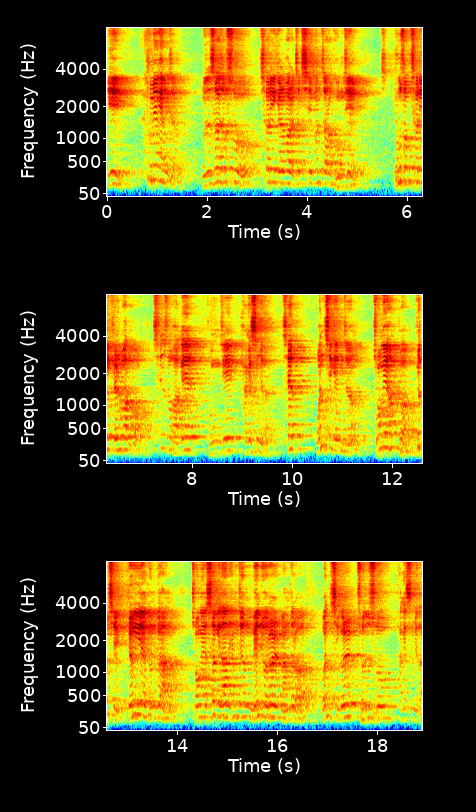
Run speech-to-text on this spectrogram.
2. 투명 행정 문서 접수 처리 결과를 즉시 문자로 공지 후속 처리 결과도 신속하게 공지하겠습니다. 셋. 원칙 행정 총회 헌법 규칙 결의에 근거한 총회 서기단 행정 매뉴얼을 만들어 원칙을 준수하겠습니다.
